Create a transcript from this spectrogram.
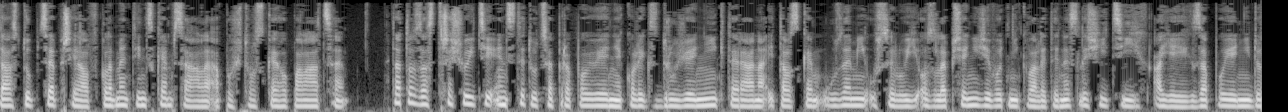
zástupce přijal v Klementinském sále Apoštolského paláce. Tato zastřešující instituce propojuje několik združení, která na italském území usilují o zlepšení životní kvality neslyšících a jejich zapojení do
